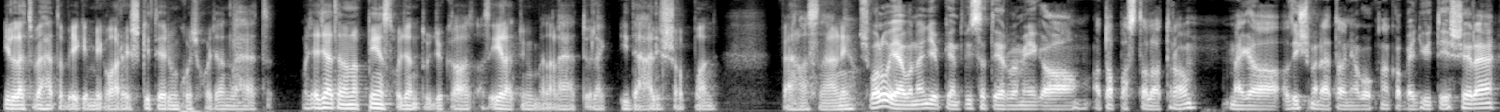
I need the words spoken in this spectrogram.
illetve hát a végén még arra is kitérünk, hogy hogyan lehet, vagy egyáltalán a pénzt hogyan tudjuk az, az életünkben a lehetőleg ideálisabban felhasználni. És valójában egyébként visszatérve még a, a tapasztalatra, meg a, az ismeretanyagoknak a begyűjtésére,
